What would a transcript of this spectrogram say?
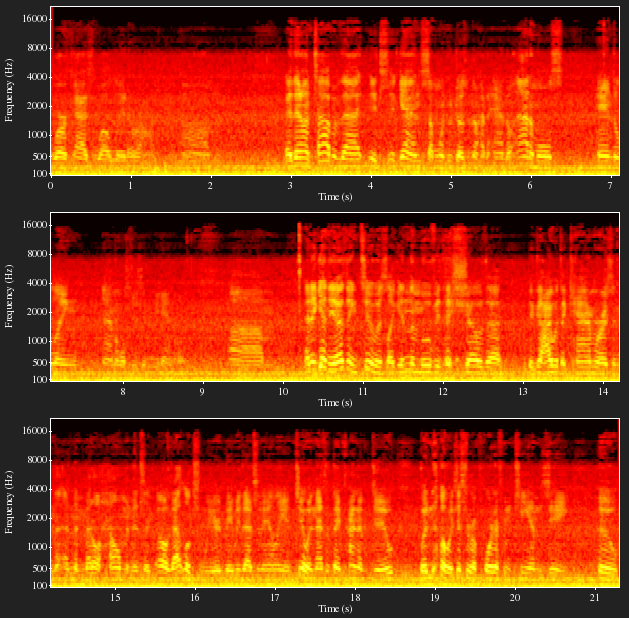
work as well later on. Um, and then on top of that, it's again someone who doesn't know how to handle animals handling animals who shouldn't be handled. Um, and again, the other thing too is like in the movie they show the the guy with the cameras and the, and the metal helmet. It's like, oh, that looks weird. Maybe that's an alien too, and that's what they kind of do. But no, it's just a reporter from TMZ who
